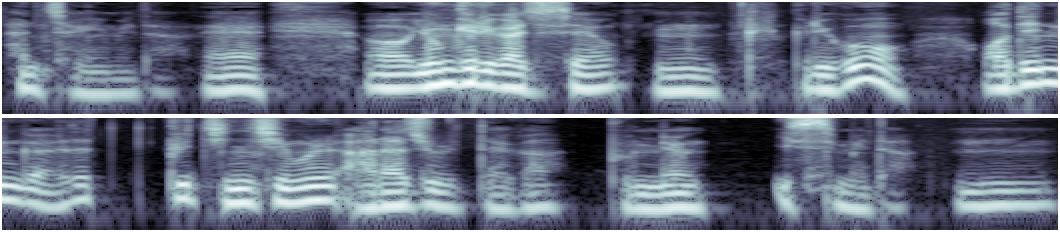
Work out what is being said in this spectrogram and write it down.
한창입니다. 네. 어, 용기를 가지세요. 음, 그리고 어딘가에서 그 진심을 알아줄 때가 분명 있습니다. 음.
